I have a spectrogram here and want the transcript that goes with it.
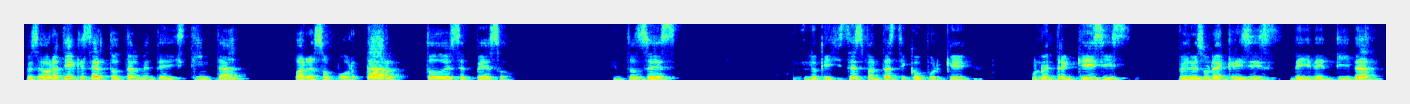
pues ahora tiene que ser totalmente distinta para soportar todo ese peso. Entonces, lo que dijiste es fantástico porque uno entra en crisis, pero es una crisis de identidad,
